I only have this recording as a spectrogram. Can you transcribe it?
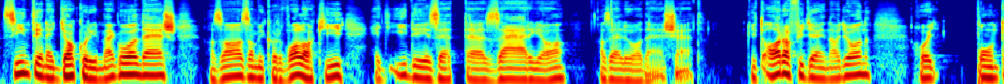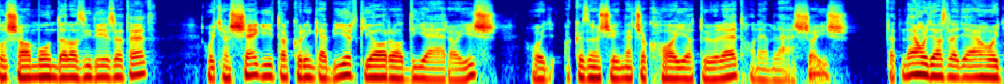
Szintén egy gyakori megoldás az az, amikor valaki egy idézettel zárja az előadását. Itt arra figyelj nagyon, hogy pontosan mondd el az idézetet, hogyha segít, akkor inkább írd ki arra a diára is, hogy a közönség ne csak hallja tőled, hanem lássa is. Tehát nehogy az legyen, hogy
